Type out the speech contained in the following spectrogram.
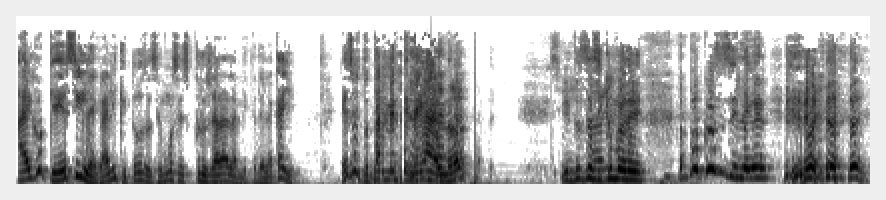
algo que es ilegal y que todos hacemos es cruzar a la mitad de la calle. Eso es totalmente legal, ¿no? y entonces, así como de, ¿a poco eso es ilegal?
